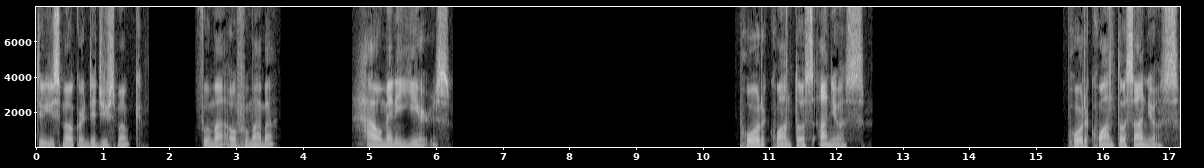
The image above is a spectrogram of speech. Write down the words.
do you smoke or did you smoke? Fuma o fumaba. How many years? ¿Por cuántos años? ¿Por cuántos años?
